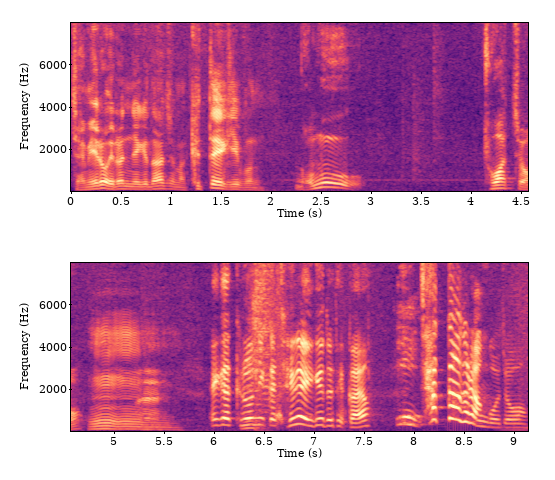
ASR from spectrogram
재미로 이런 얘기도 하지만 그때의 기분. 너무 좋았죠. 음, 음. 그러니까 그러니까 제가 얘기해도 될까요? 착각을 한 거죠.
